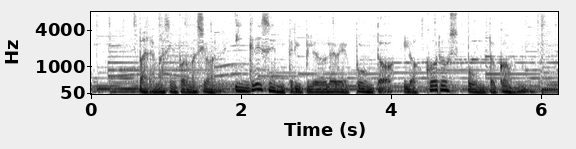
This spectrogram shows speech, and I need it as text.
Para más información, ingrese en www.loscoros.com.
